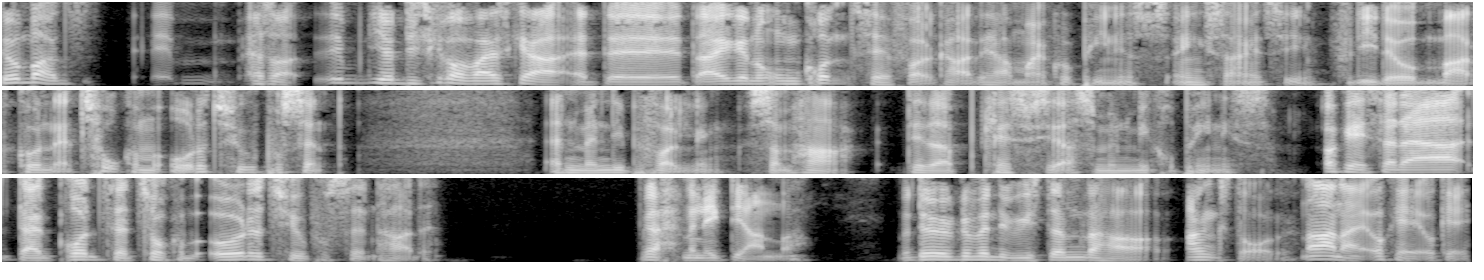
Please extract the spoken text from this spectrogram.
Det var bare... Altså, ja, de skriver faktisk her, at øh, der ikke er nogen grund til, at folk har det her micropenis anxiety, fordi det åbenbart kun er 2,28 procent af den mandlige befolkning, som har det, der klassificeres som en mikropenis. Okay, så der er, der er grund til, at 2,28 procent har det. Ja. Men ikke de andre. Men det er jo ikke nødvendigvis dem, der har angst over det. Nej, nej, okay, okay.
